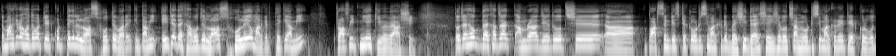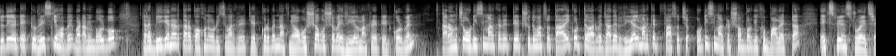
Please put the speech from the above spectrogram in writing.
যে মার্কেটে হয়তো বা ট্রেড করতে গেলে লস হতে পারে, কিন্তু আমি এইটা দেখাবো যে লস হলেও মার্কেট থেকে আমি প্রফিট নিয়ে কীভাবে আসি। তো যাই হোক, দেখা যাক আমরা যেহেতু হচ্ছে পার্সেন্টেজটা একটু ওটিসি মার্কেটে বেশি দেয়, সেই হিসেবে হচ্ছে আমি ওটিসি মার্কেটে ট্রেড করব। যদিও এটা একটু রিস্কি হবে বাট আমি বলব, যারা বিগেনার তারা কখনো ওটিসি মার্কেটে ট্রেড করবেন না। আপনি অবশ্যই অবশ্যই ভাই রিয়েল মার্কেটে ট্রেড করবেন। কারণ হচ্ছে ওটিসি মার্কেটের ট্রেড শুধুমাত্র তারাই করতে পারবে যাদের রিয়েল মার্কেট প্লাস হচ্ছে ওটিসি মার্কেট সম্পর্কে খুব ভালো একটা এক্সপিরিয়েন্স রয়েছে।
